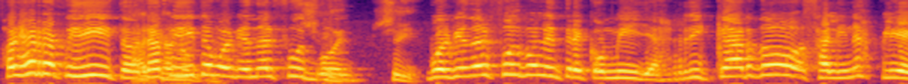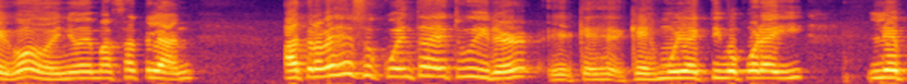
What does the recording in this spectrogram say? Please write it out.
Jorge, rapidito, rapidito volviendo al fútbol. Sí, Volviendo al fútbol, entre comillas, Ricardo Salinas Pliego, dueño de Mazatlán, a través de su cuenta de Twitter, eh, que, es muy activo por ahí, le,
